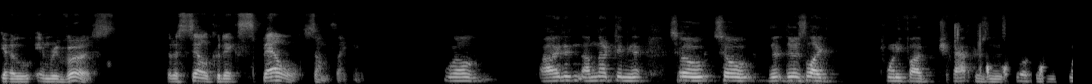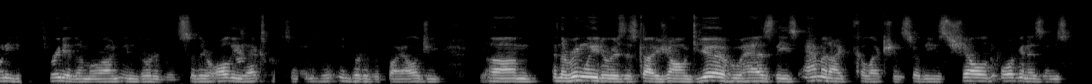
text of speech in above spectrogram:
go in reverse? That a cell could expel something? Well, I didn't, I'm not getting it. So, so there, there's like 25 chapters in this book, and 23 of them are on invertebrates. So there are all these experts in invertebrate biology. Yeah. Um, and the ringleader is this guy, Jean Guex, who has these ammonite collections, so these shelled organisms.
